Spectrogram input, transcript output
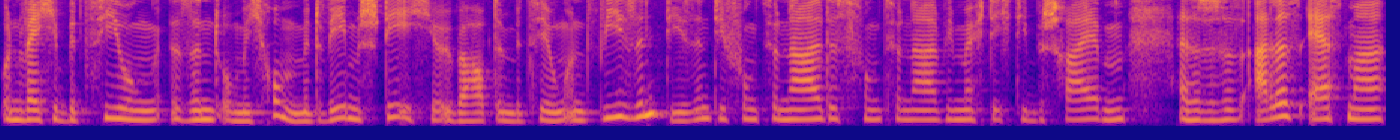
und welche Beziehungen sind um mich rum. Mit wem stehe ich hier überhaupt in Beziehung und wie sind die? Sind die funktional, dysfunktional? Wie möchte ich die beschreiben? Also das ist alles erstmal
